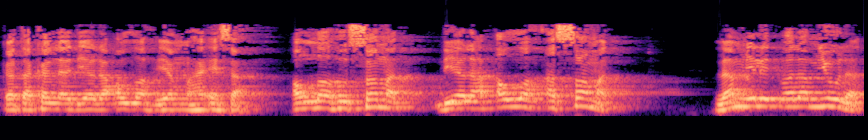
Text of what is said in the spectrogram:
Katakanlah dialah Allah yang Maha Esa. Allahus Samad, dialah Allah As-Samad. Lam yalid wa lam yulad,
